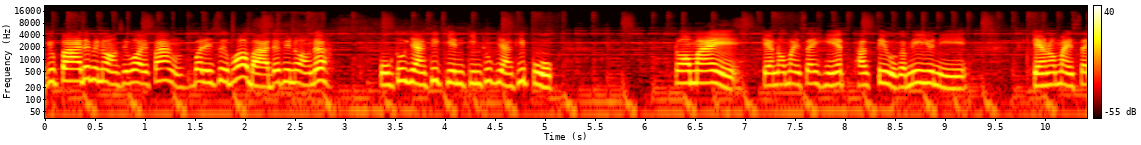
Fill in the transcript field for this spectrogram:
อยู่ป่าเด้อพี่น้องสิบ่ให้ฟังบ่ได้ซื้อพ่อบาทเด้อพี่น้องเด้อปลูกทุกอย่างที่กินกินทุกอย่างที่ปลูกหน่อไม้แกงหน่อไม้ใส่เห็ดผักติ๋วก็มีอยู่นี่แกงหน่อไม้ใส่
